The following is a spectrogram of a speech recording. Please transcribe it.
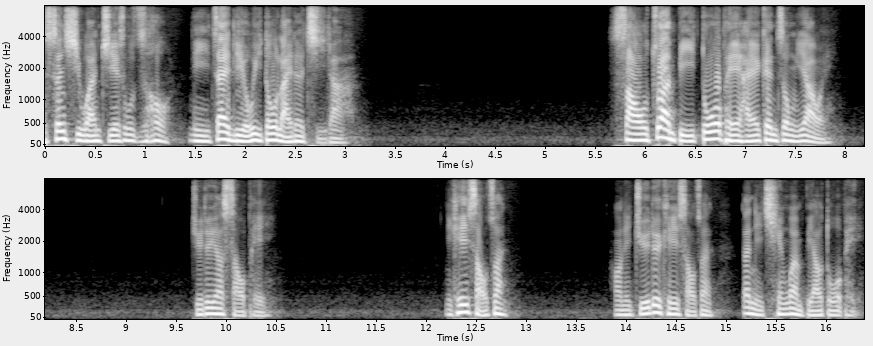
升息完结束之后，你再留意都来得及啦。少赚比多赔还更重要哎，绝对要少赔。你可以少赚，好，你绝对可以少赚，但你千万不要多赔。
